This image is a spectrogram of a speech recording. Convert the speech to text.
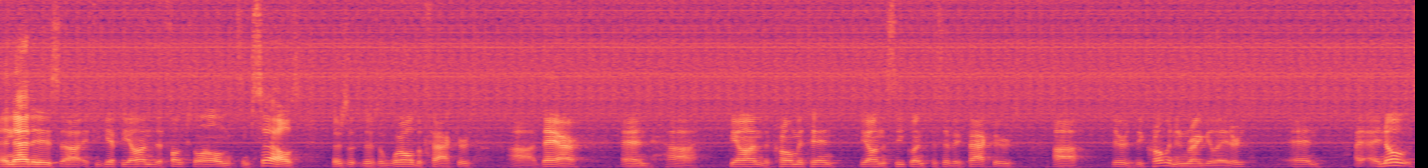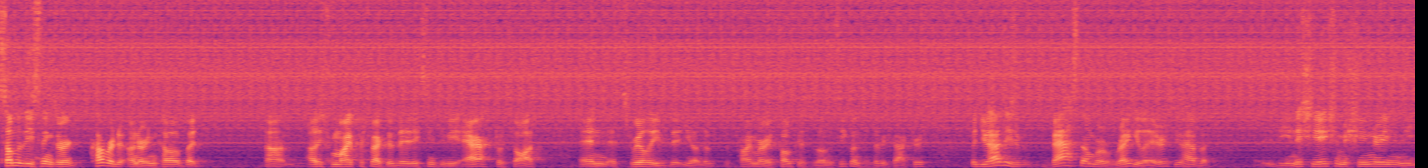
and that is uh, if you get beyond the functional elements themselves, there's a, there's a world of factors uh, there, and uh, beyond the chromatin, beyond the sequence-specific factors, uh, there's the chromatin regulators, and I, I know some of these things are covered under ENCODE, but um, at least from my perspective, they, they seem to be afterthoughts, and it's really, the, you know, the, the primary focus is on the sequence-specific factors. But you have these vast number of regulators. You have a, the initiation machinery and the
